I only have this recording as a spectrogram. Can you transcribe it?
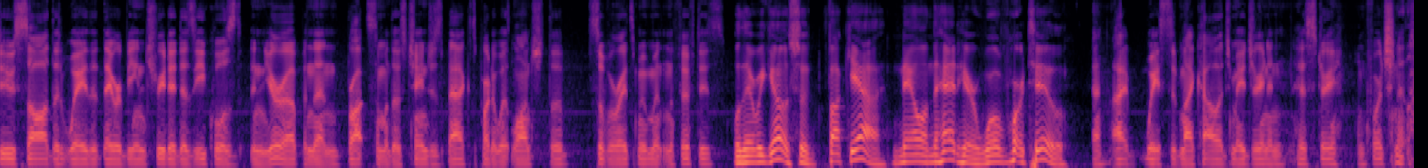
II saw the way that they were being treated as equals in Europe, and then brought some of those changes back. It's part of what launched the civil rights movement in the 50s. Well, there we go. So, fuck yeah, nail on the head here. World War II. Yeah, I wasted my college majoring in history, unfortunately.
